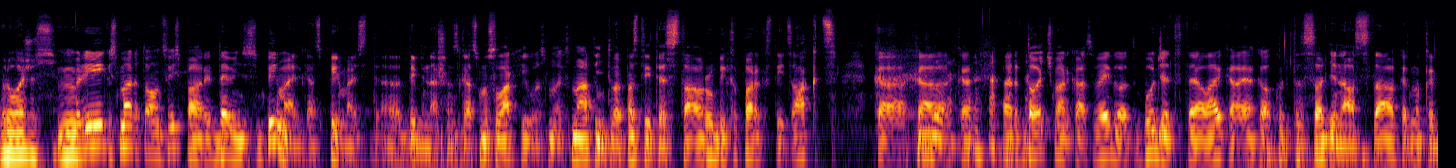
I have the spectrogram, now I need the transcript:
grožus? Rīgas maratons vispār ir 91. gads, pirmais uh, dibināšanas gads. Mums ir arhīvos, man liekas, Mārtiņš, tu vari paskatīties, stāv Rubika parakstīts akts, ka, ka, ka ar Deutschmarkās veidot budžetu tajā laikā, ja kaut kur tas oriģināls stāv, ka, nu, kad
